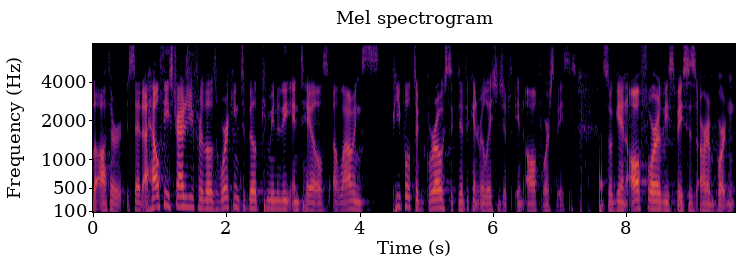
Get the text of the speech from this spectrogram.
the author, said A healthy strategy for those working to build community entails allowing people to grow significant relationships in all four spaces. So, again, all four of these spaces are important.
